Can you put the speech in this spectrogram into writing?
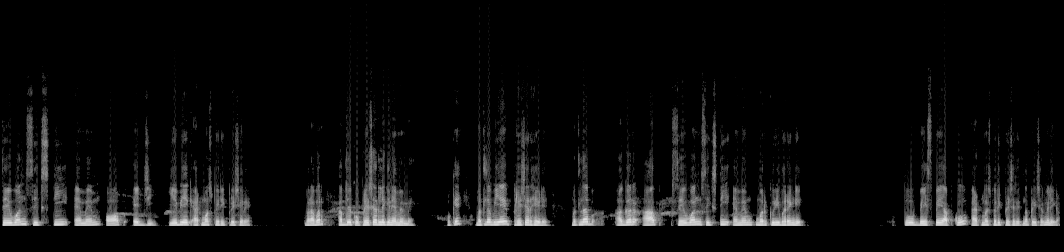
seven sixty M M of H G ये भी एक एटमॉस्फेरिक प्रेशर है। बराबर? अब देखो प्रेशर लेकिन एम एम में ओके? मतलब ये प्रेशर हेड है। मतलब अगर आप 760 एम एम मर्क्यूरी भरेंगे तो बेस पे आपको एटमोस्फेरिक प्रेशर इतना प्रेशर मिलेगा।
